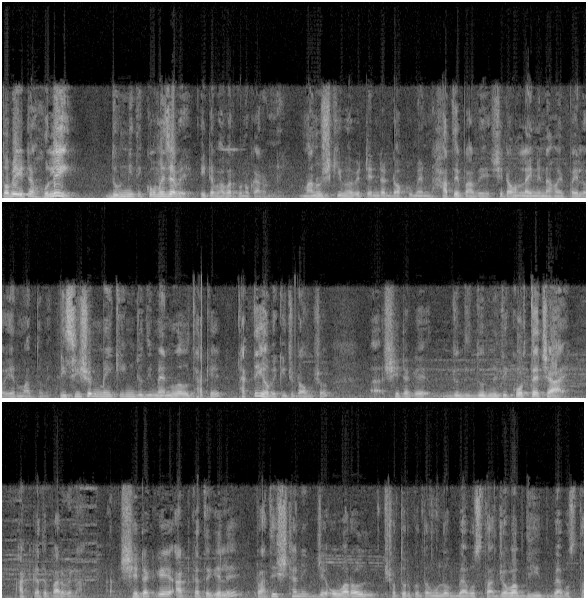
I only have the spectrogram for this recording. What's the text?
তবে এটা হলেই দুর্নীতি কমে যাবে এটা ভাবার কোনো কারণ নেই। মানুষ কীভাবে টেন্ডার ডকুমেন্ট হাতে পাবে, সেটা অনলাইনে না হয় পেল এর মাধ্যমে। ডিসিশন মেকিং যদি ম্যানুয়াল থাকে, থাকতেই হবে কিছুটা অংশ সেটাকে যদি দুর্নীতি করতে চায়, আটকাতে পারবে না। সেটাকে আটকাতে গেলে প্রাতিষ্ঠানিক যে ওভারঅল সতর্কতামূলক ব্যবস্থা, জবাবদিহি ব্যবস্থা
